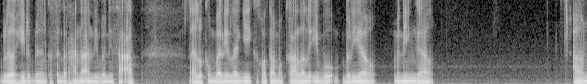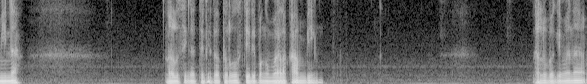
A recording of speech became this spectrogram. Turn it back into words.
Beliau hidup dengan kesederhanaan di Bani Sa'ad. Lalu kembali lagi ke kota Mekah. Lalu ibu beliau meninggal. Aminah Lalu singkat cerita terus jadi pengembala kambing. Lalu bagaimana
